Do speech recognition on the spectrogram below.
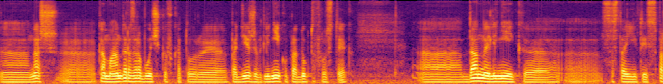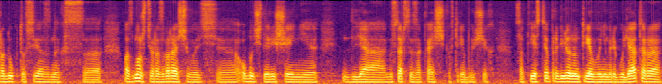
Э, наша э, команда разработчиков, которая поддерживает линейку продуктов Рустек. Э, данная линейка состоит из продуктов, связанных с возможностью разворачивать облачные решения для государственных заказчиков, требующих соответствия определенным требованиям регулятора,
